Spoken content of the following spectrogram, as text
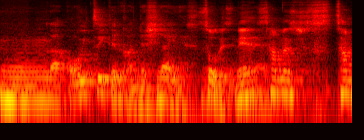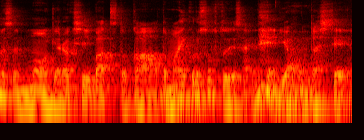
うーんなんか追いついてる感じはしないですね。そうですね。サムサムスンもギャラクシーバッツとかあとマイクロソフトでさえねイヤホン出して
